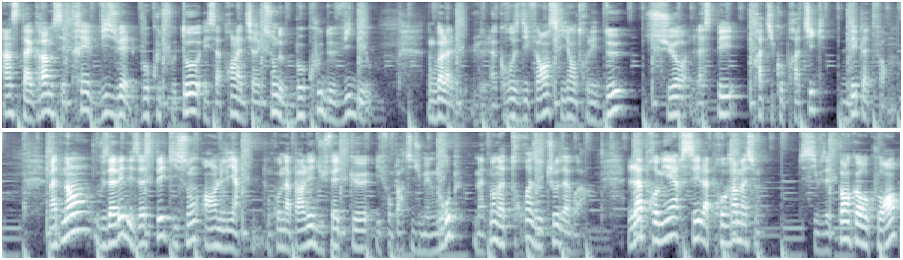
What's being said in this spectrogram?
Instagram, c'est très visuel, beaucoup de photos et ça prend la direction de beaucoup de vidéos. Donc voilà la grosse différence qu'il y a entre les deux sur l'aspect pratico-pratique des plateformes. Maintenant, vous avez des aspects qui sont en lien. Donc on a parlé du fait qu'ils font partie du même groupe. Maintenant, on a trois autres choses à voir. La première, c'est la programmation. Si vous n'êtes pas encore au courant,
